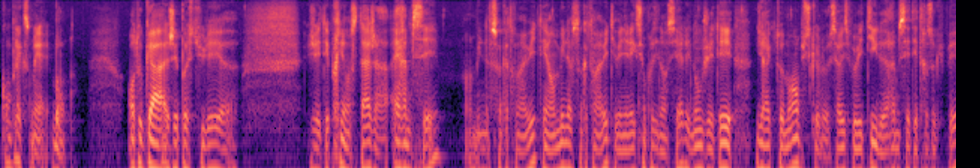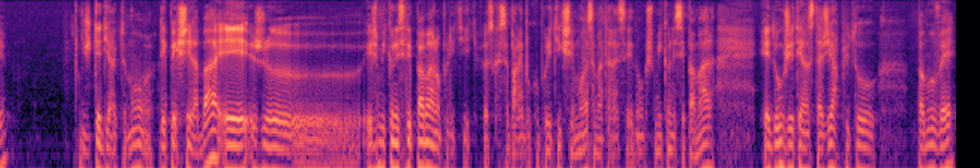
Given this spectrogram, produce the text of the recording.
complexe. Mais bon, en tout cas, j'ai postulé, euh, j'ai été pris en stage à RMC en 1988. Et en 1988, il y avait une élection présidentielle. Et donc j'ai été directement, puisque le service politique de RMC était très occupé, J'étais directement euh, dépêché là-bas et je, et je m'y connaissais pas mal en politique, parce que ça parlait beaucoup politique chez moi, ça m'intéressait, donc je m'y connaissais pas mal. Et donc j'étais un stagiaire plutôt pas mauvais.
